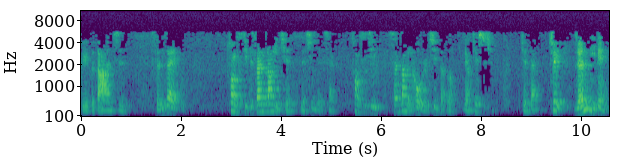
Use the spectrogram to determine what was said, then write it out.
给的答案是：神在创世纪第三章以前人性本善，创世纪三章以后人性本恶，两件事情，简单。所以人里面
